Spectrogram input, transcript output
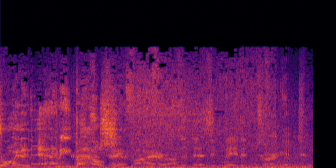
destroyed an enemy battleship. Fire on the designated target.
